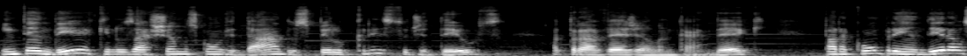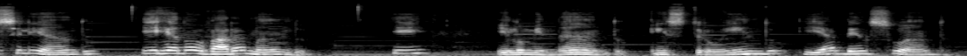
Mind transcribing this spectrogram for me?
Entender que nos achamos convidados pelo Cristo de Deus, através de Allan Kardec, para compreender auxiliando e renovar amando, e iluminando, instruindo e abençoando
